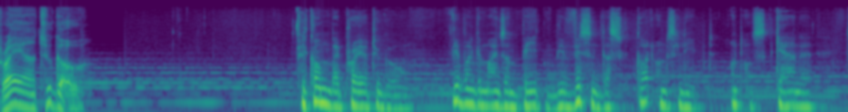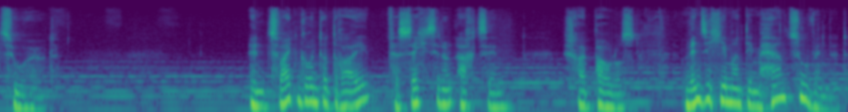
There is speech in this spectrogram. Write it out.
Prayer to Go. Willkommen bei Prayer to Go. Wir wollen gemeinsam beten. Wir wissen, dass Gott uns liebt und uns gerne zuhört. In 2. Korinther 3, Vers 16 und 18 schreibt Paulus, wenn sich jemand dem Herrn zuwendet,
